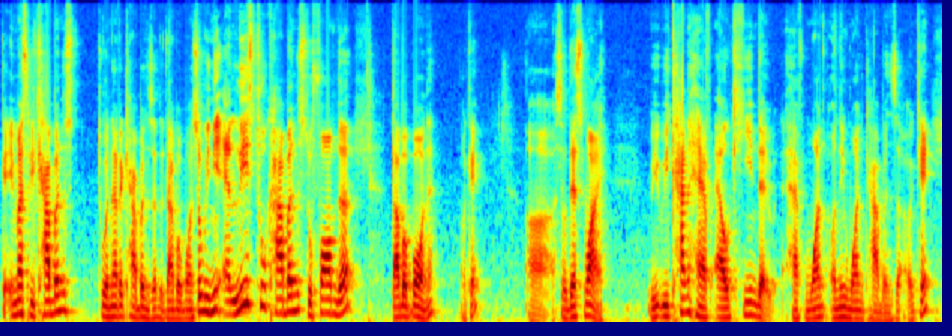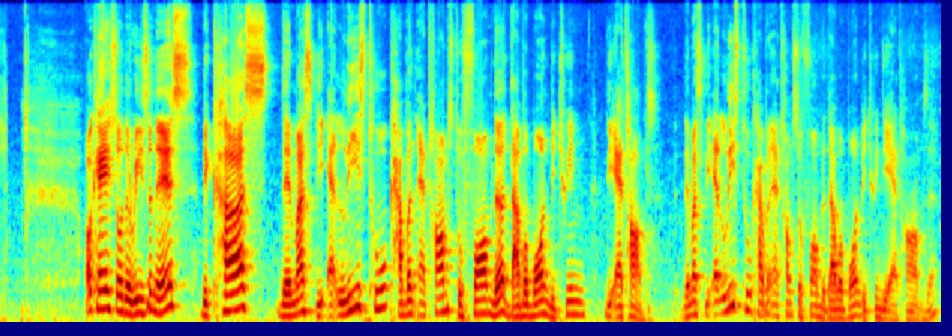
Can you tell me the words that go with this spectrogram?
Okay, it must be carbons to another carbons at the double bond. So we need at least two carbons to form the double bond. Eh? Okay, uh, so that's why we, we can't have alkene that have one only one carbons. Okay, Okay, so the reason is because there must be at least two carbon atoms to form the double bond between the atoms. There must be at least two carbon atoms to form the double bond between the atoms. Eh?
